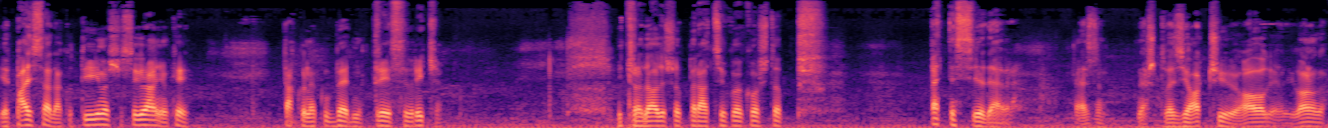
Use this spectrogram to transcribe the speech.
Jer pa sad, ako ti imaš osiguranje, ok, tako neku bednu, 30 vrića, i treba da odeš na operaciju koja košta pff, 15.000 evra. Ne znam, nešto vezi očiju, ovoga ili onoga.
